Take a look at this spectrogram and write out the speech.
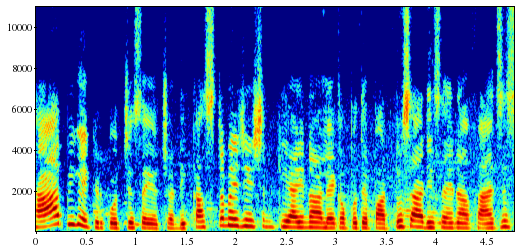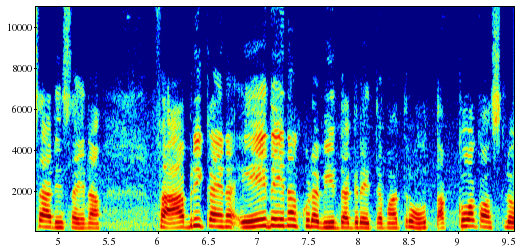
హ్యాపీగా ఇక్కడికి వచ్చేసేయచ్చు అండి కస్టమైజేషన్కి అయినా లేకపోతే పట్టు శారీస్ అయినా ఫ్యాన్సీ శారీస్ అయినా ఫ్యాబ్రిక్ అయినా ఏదైనా కూడా వీరి దగ్గర అయితే మాత్రం తక్కువ కాస్ట్లో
